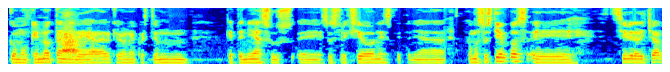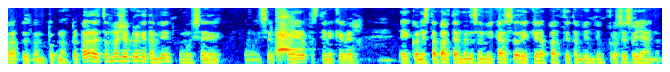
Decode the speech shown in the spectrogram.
como que no tan ideal, que era una cuestión que tenía sus, eh, sus fricciones, que tenía como sus tiempos, eh, si hubiera dicho, ah, va, pues va un poco más preparado. De todos modos, yo creo que también, como dice como dice el compañero, pues tiene que ver eh, con esta parte, al menos en mi caso, de que era parte también de un proceso ya, ¿no?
